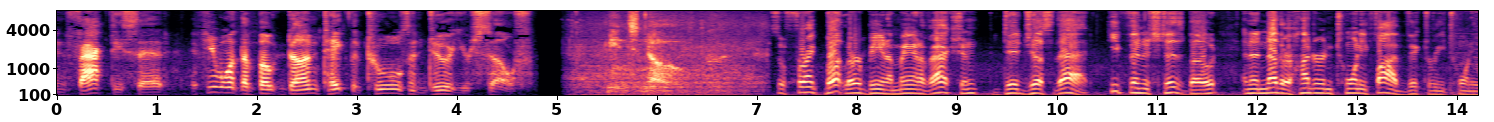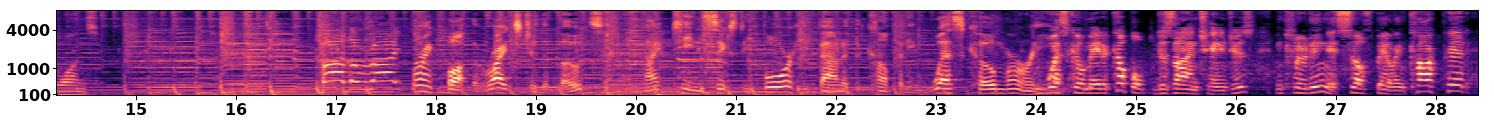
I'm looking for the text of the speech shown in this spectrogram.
In fact, he said, if you want the boat done, take the tools and do it yourself. Means no. So Frank Butler, being a man of action, did just that. He finished his boat and another 125 Victory 21s. Frank bought the rights to the boats, and in 1964 he founded the company Westco Marine. Westco made a couple design changes, including a self-bailing cockpit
